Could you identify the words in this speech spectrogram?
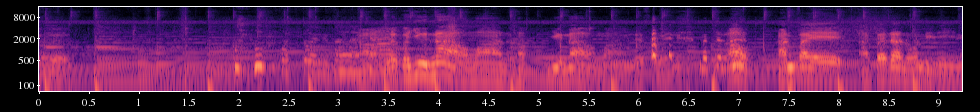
เออกดตัวอยู่ตรงนั้นอ้าวแล้วก็ยื่นหน้าออกมานะครับ ยื่นหน้าออกมามันจะสวยนะมันจะอ้าลื่วนหันไปหันไปด้านโน้นดีๆ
